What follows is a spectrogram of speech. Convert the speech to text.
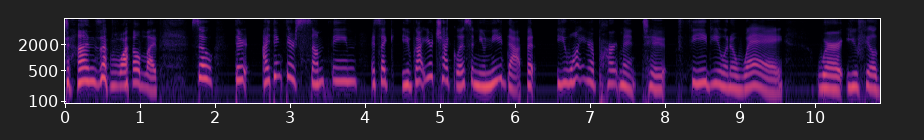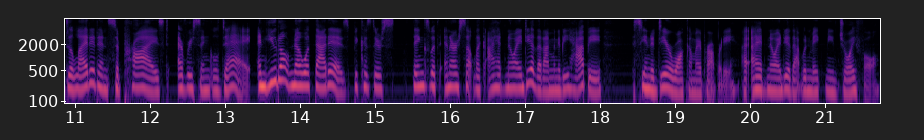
tons of wildlife. So there I think there's something it's like you've got your checklist and you need that, but you want your apartment to feed you in a way where you feel delighted and surprised every single day. And you don't know what that is because there's things within ourselves like I had no idea that I'm going to be happy seeing a deer walk on my property. I, I had no idea that would make me joyful.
